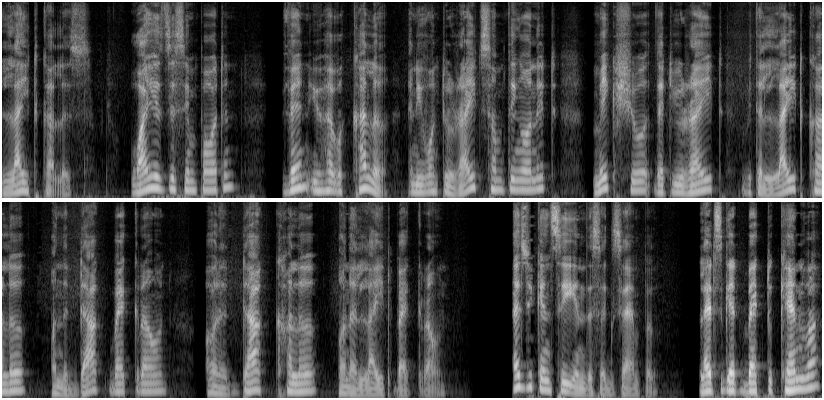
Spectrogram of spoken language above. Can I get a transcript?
light colors. Why is this important? When you have a color and you want to write something on it, make sure that you write with a light color on the dark background or a dark color on a light background. As you can see in this example. Let's get back to Canva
